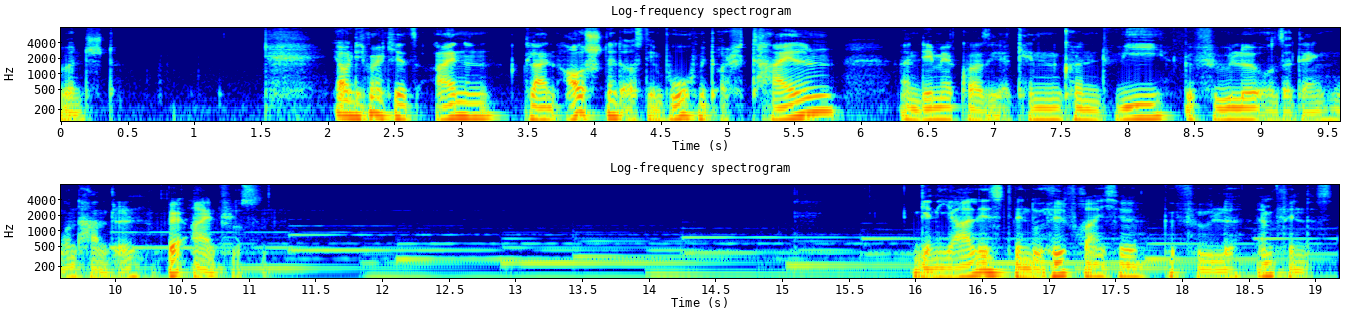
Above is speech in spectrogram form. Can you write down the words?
wünscht. Ja, und ich möchte jetzt einen kleinen Ausschnitt aus dem Buch mit euch teilen, an dem ihr quasi erkennen könnt, wie Gefühle unser Denken und Handeln beeinflussen. Genial ist, wenn du hilfreiche Gefühle empfindest.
